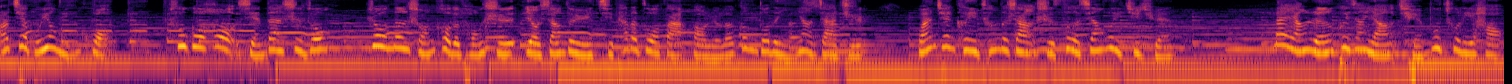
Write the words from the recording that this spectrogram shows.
而且不用明火。出锅后咸淡适中，肉嫩爽口的同时，又相对于其他的做法保留了更多的营养价值，完全可以称得上是色香味俱全。卖羊人会将羊全部处理好，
